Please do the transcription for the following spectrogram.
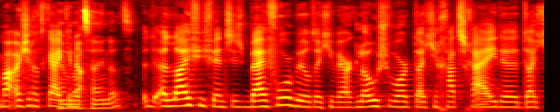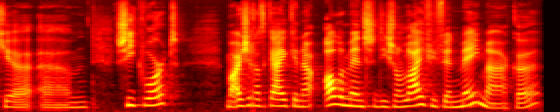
Maar als je gaat kijken en wat zijn dat? Live events is bijvoorbeeld dat je werkloos wordt, dat je gaat scheiden, dat je um, ziek wordt. Maar als je gaat kijken naar alle mensen die zo'n live event meemaken,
